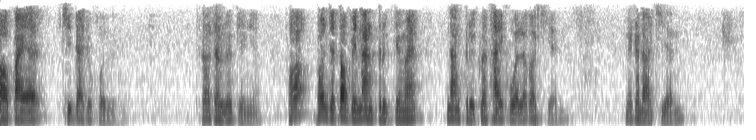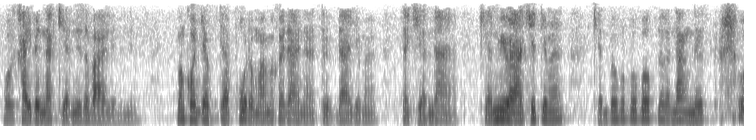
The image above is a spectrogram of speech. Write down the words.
ต่อไปคิดได้ทุกคนเลยถ้าจะลึกอย่างเงี้ย เพราะเพราะจะต้องไปนั่งตรึกใช่ไหมนั่งตรึกแล้วไข้ควรแล้วก็เขียน ในกระดาษเขียนว่าใครเป็นนักเขียนนี่สบายเลยนะเนี่ยบางคนจะจะพูดออกมาไม่ค่อยได้นะตรึกได้ใช่ไหมแต่เขียนได้ เขียนมีเวลาคิดใช่ไหม เขียนปุ๊บปุ๊บปุ๊บแล้วก็นั่งนึกโอ้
